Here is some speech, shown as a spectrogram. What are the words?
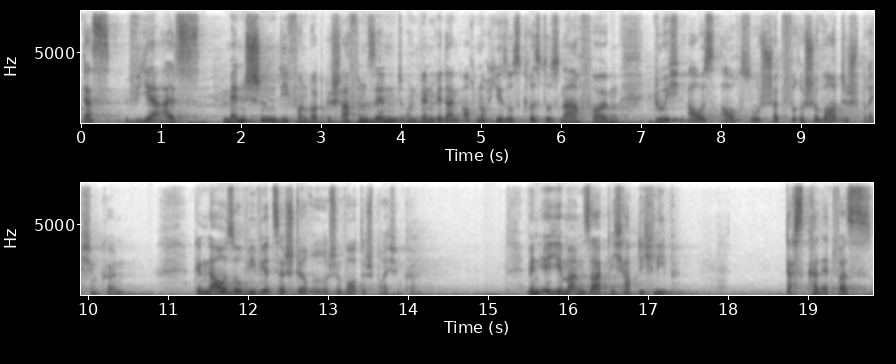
dass wir als Menschen, die von Gott geschaffen sind und wenn wir dann auch noch Jesus Christus nachfolgen, durchaus auch so schöpferische Worte sprechen können. Genauso wie wir zerstörerische Worte sprechen können. Wenn ihr jemandem sagt, ich hab dich lieb, das kann etwas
